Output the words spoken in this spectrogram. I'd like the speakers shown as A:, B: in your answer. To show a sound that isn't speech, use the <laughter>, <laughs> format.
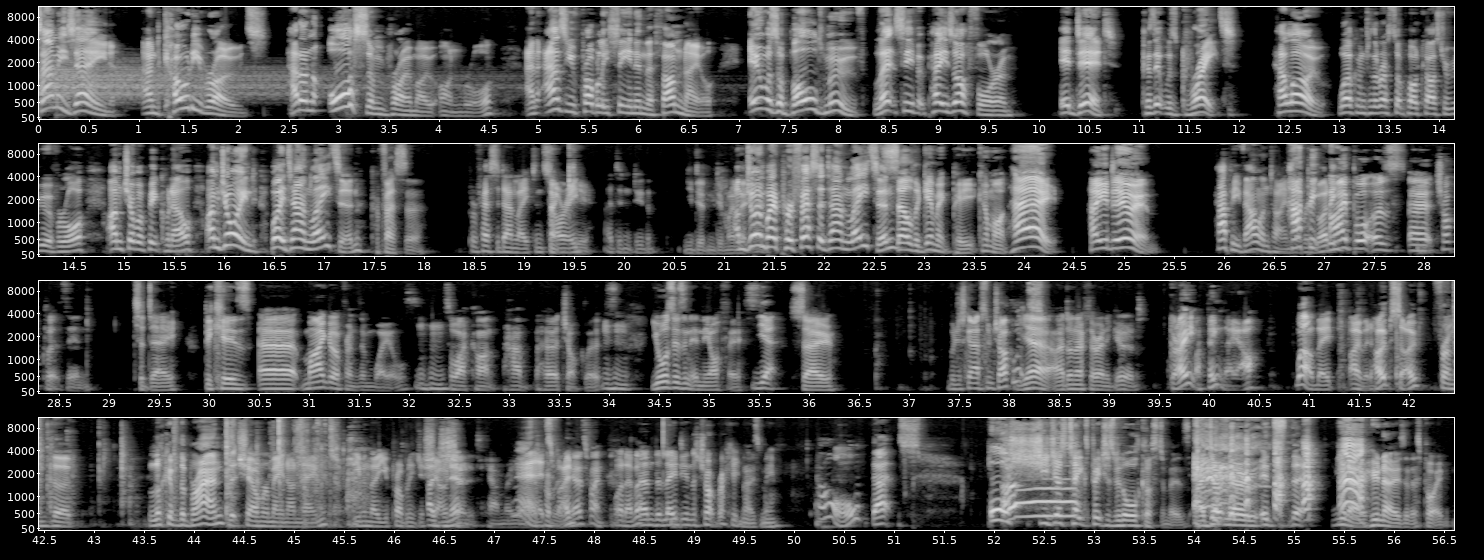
A: Sami Zayn and Cody Rhodes had an awesome promo on Raw, and as you've probably seen in the thumbnail, it was a bold move. Let's see if it pays off for him. It did, because it was great. Hello, welcome to the Rest Podcast review of Raw. I'm Chopper Pete Quinnell. I'm joined by Dan Layton.
B: Professor,
A: Professor Dan Layton,
B: Thank
A: sorry.
B: you.
A: I didn't do the.
B: you didn't do my.
A: I'm joined by Professor Dan Layton.
B: Sell the gimmick, Pete. Come on. Hey, how you doing?
A: Happy Valentine's,
B: Happy.
A: everybody.
B: I bought us uh, chocolates in today because uh, my girlfriend's in Wales,
A: Mhm.
B: so I can't have her chocolates.
A: Mhm.
B: Yours isn't in the office.
A: Yeah,
B: So
A: we're just gonna have some chocolates.
B: yeah, I don't know if they're any good.
A: great.
B: I think they are.
A: Well, they, I would hope so, from the look of the brand that shall remain unnamed, even though you've probably just
B: I just
A: it.
B: showed it to camera.
A: Yeah,
B: so
A: it's
B: probably-
A: fine.
B: Yeah, it's fine.
A: Whatever.
B: And the lady in the shop recognised me.
A: oh, that's
B: Or
A: Oh.
B: she just takes pictures with all customers. I don't know. It's the, you know who knows at this point.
